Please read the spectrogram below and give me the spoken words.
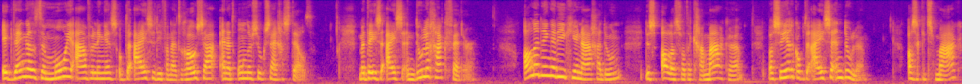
Ik denk dat het een mooie aanvulling is op de eisen die vanuit Rosa en het onderzoek zijn gesteld. Met deze eisen en doelen ga ik verder. Alle dingen die ik hierna ga doen, dus alles wat ik ga maken, baseer ik op de eisen en doelen. Als ik iets maak,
